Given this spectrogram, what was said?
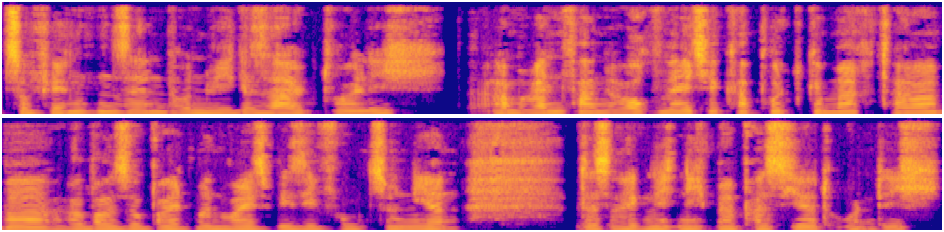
zu finden sind und wie gesagt, weil ich am Anfang auch welche kaputt gemacht habe, aber sobald man weiß, wie sie funktionieren, das eigentlich nicht mehr passiert und ich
